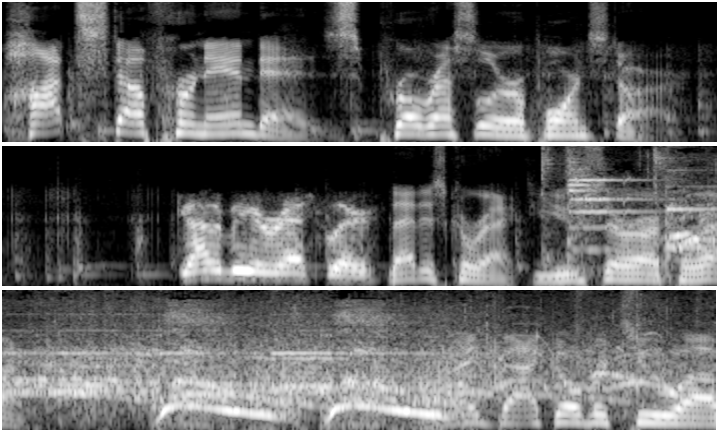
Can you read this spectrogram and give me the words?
Hot Stuff Hernandez, pro wrestler or porn star. Got to be a wrestler. That is correct. You, sir, are correct. All right, back over to uh,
